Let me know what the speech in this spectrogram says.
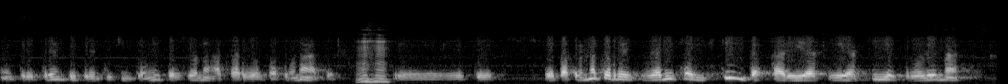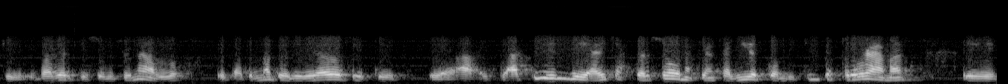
entre 30 y 35 mil personas a cargo del patronato. Eh, este, el patronato realiza distintas tareas y aquí el problema que va a haber que solucionarlo. El patronato de liberados este, eh, atiende a esas personas que han salido con distintos programas eh,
